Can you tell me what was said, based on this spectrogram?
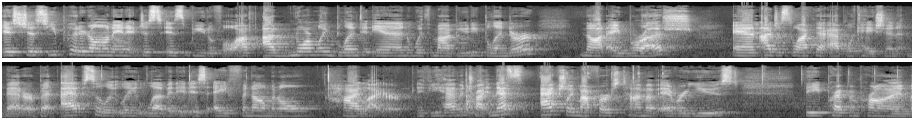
it's just you put it on and it just is beautiful. I, I normally blend it in with my beauty blender, not a brush. And I just like that application better. But absolutely love it. It is a phenomenal highlighter. If you haven't tried, and that's actually my first time I've ever used the Prep and Prime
